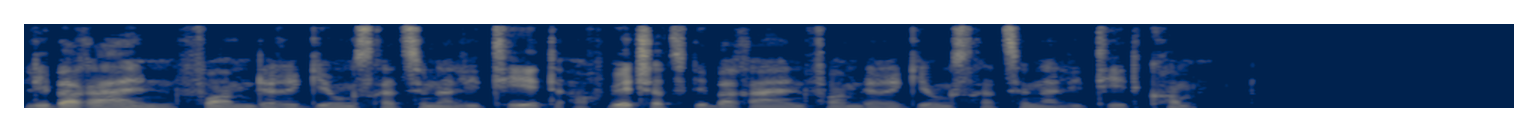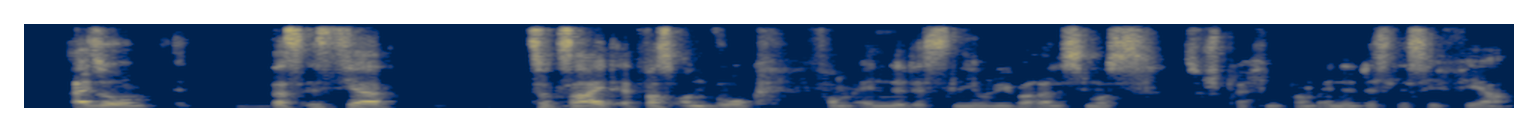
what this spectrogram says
liberalen Formen der Regierungsrationalität, auch wirtschaftsliberalen Formen der Regierungsrationalität kommen? Also, das ist ja zurzeit etwas en vogue, vom Ende des Neoliberalismus zu sprechen, vom Ende des Laissez-faire.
